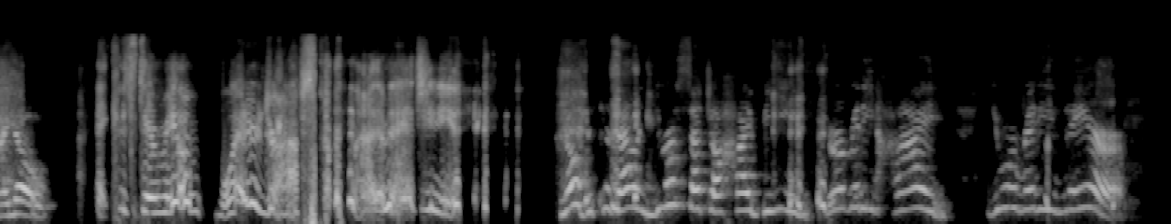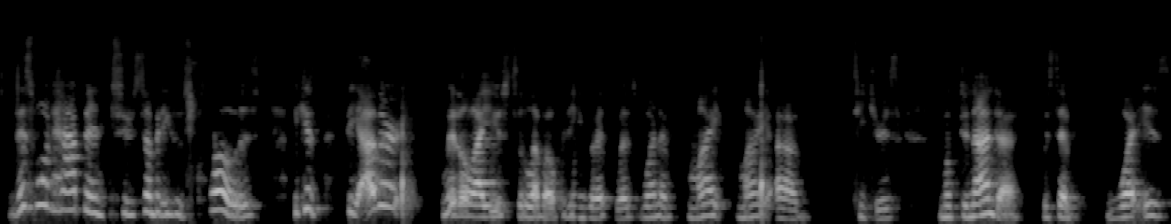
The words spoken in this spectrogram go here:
I know. Because they're real water drops, I'm not imagining it. No, because Alan, you're such a high being. You're already high. You're already there. This won't happen to somebody who's closed because the other riddle I used to love opening with was one of my my uh, teachers, Muktananda, who said, "What is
